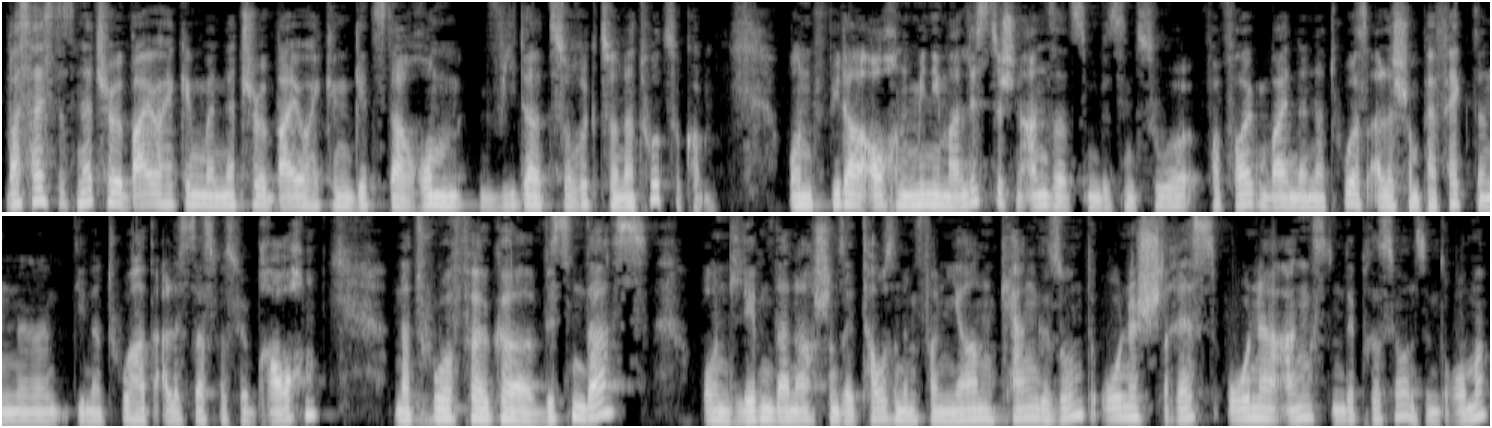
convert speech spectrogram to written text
Was heißt das Natural Biohacking? Bei Natural Biohacking geht es darum, wieder zurück zur Natur zu kommen und wieder auch einen minimalistischen Ansatz ein bisschen zu verfolgen, weil in der Natur ist alles schon perfekt, denn äh, die Natur hat alles das, was wir brauchen. Naturvölker wissen das und leben danach schon seit Tausenden von Jahren kerngesund, ohne Stress, ohne Angst und Depressionssyndrome.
